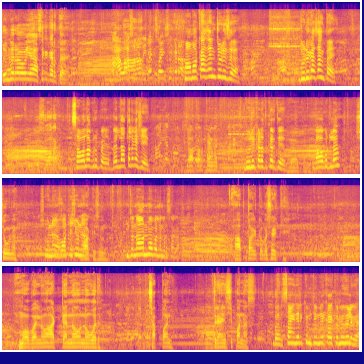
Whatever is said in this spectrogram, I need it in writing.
तुम्ही राहू या असं काय करताय? मामा काय सांग जोडीचं जोडी काय सांगताय? सव्वा लाख रुपये. बैल दाताला कसे आहेत? दोन्ही कडत करते. गाव कुठलं? शिवना. शिवण शिवण वाकी शिवून? तुमचं नाव आणि मोबाईल नंबर सांगा. आप्पा विठोबा शेळके. मोबाईल नऊ अठ्ठ्याण्णव नव्वद छप्पन त्र्याऐंशी पन्नास. बरं सांगितलेल्या किमतीमध्ये काय कमी होईल का?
